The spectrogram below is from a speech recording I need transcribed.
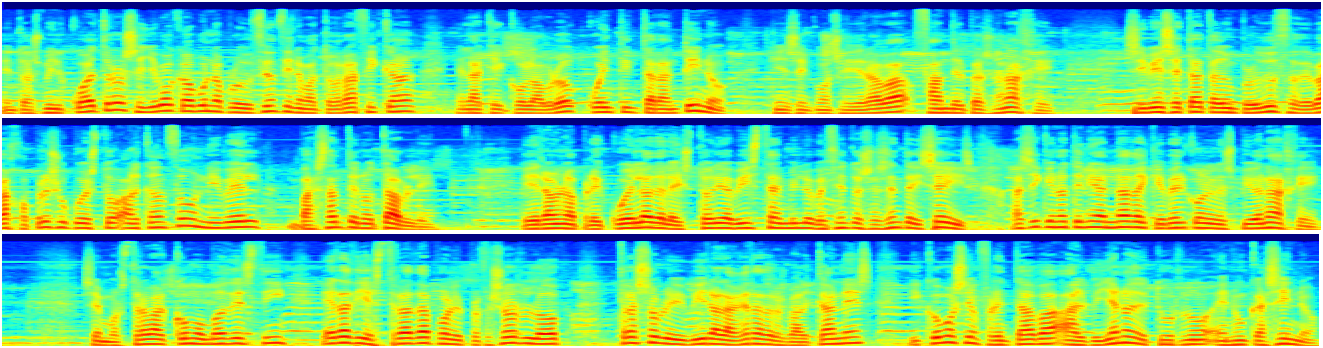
En 2004 se llevó a cabo una producción cinematográfica en la que colaboró Quentin Tarantino, quien se consideraba fan del personaje, si bien se trata de un producto de bajo presupuesto, alcanzó un nivel bastante notable. Era una precuela de la historia vista en 1966, así que no tenía nada que ver con el espionaje. Se mostraba cómo Modesty era adiestrada por el profesor Love tras sobrevivir a la guerra de los Balcanes y cómo se enfrentaba al villano de turno en un casino.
